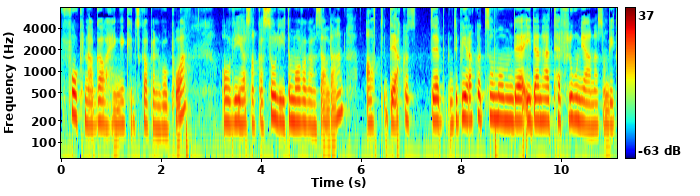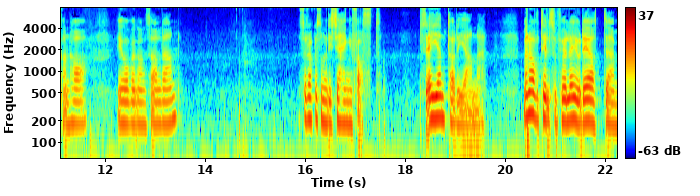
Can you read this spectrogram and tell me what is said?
få knagger å henge kunnskapen vår på. Og vi har snakka så lite om overgangsalderen at det, akkurat, det, det, blir akkurat som om det er i den her teflonhjernen som vi kan ha i overgangsalderen. Så det er akkurat som det ikke henger fast. Så jeg gjentar det gjerne. Men av og til så føler jeg jo det at eh,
